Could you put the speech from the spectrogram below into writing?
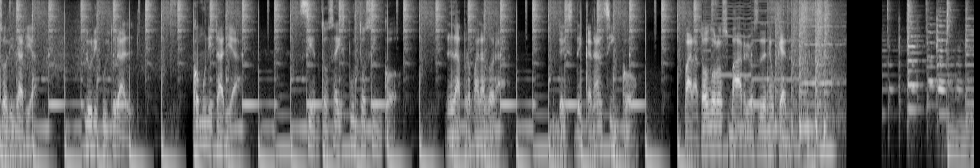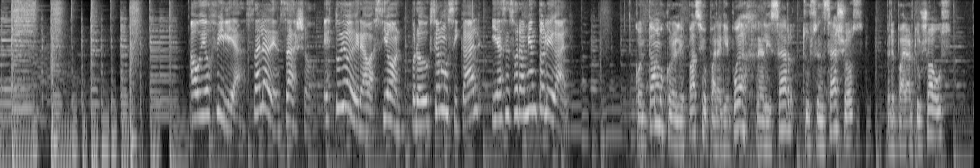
Solidaria, pluricultural, comunitaria. 106.5 La Propaladora. Desde Canal 5. Para todos los barrios de Neuquén. Audiofilia, sala de ensayo, estudio de grabación, producción musical y asesoramiento legal. Contamos con el espacio para que puedas realizar tus ensayos, preparar tus shows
